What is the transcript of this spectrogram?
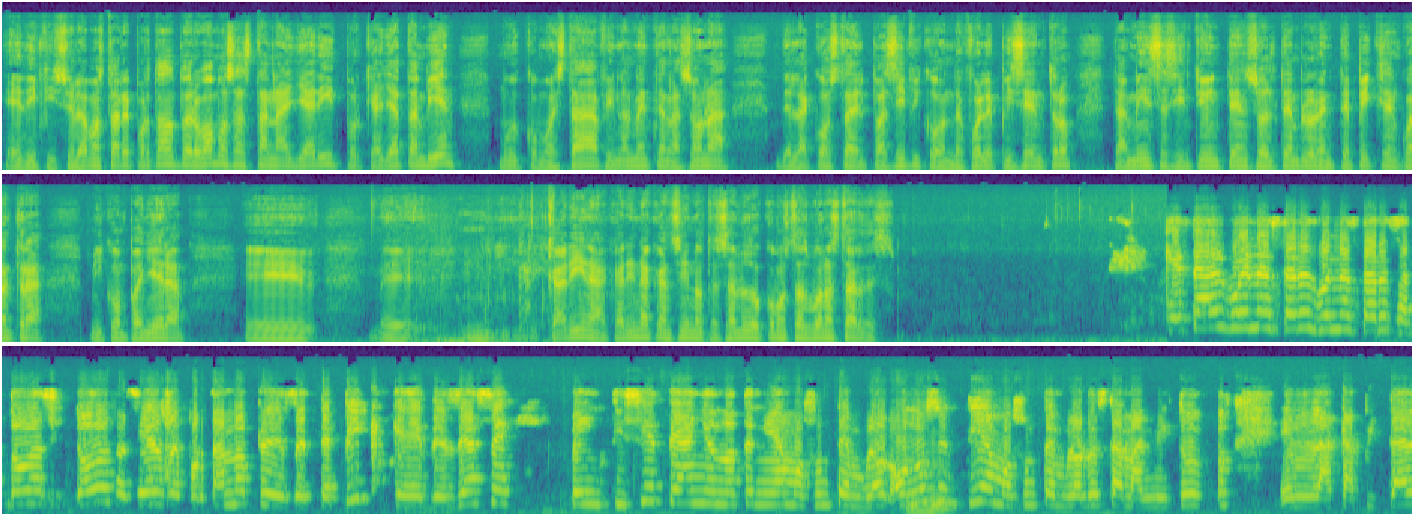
edificio. Le vamos a estar reportando, pero vamos hasta Nayarit, porque allá también, muy como está finalmente en la zona de la costa del Pacífico, donde fue el epicentro, también se sintió intenso el temblor en Tepic. Se encuentra mi compañera eh, eh, Karina, Karina Cancino, te saludo, ¿cómo estás? Buenas tardes. ¿Qué tal? Buenas tardes, buenas tardes a todas y todos. Así es, reportándote desde Tepic, que desde hace 27 años no teníamos un temblor o no sentíamos un temblor de esta magnitud en la capital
